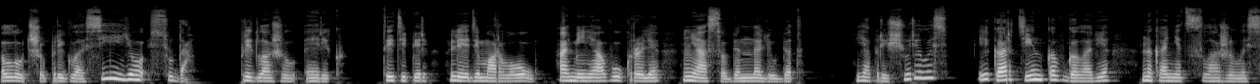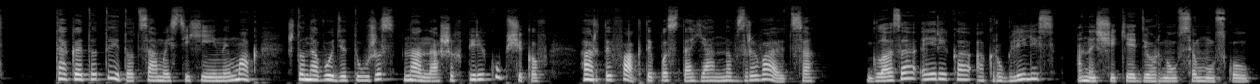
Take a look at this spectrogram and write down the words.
Лучше пригласи ее сюда, предложил Эрик. Ты теперь леди Марлоу, а меня в Украле не особенно любят. Я прищурилась, и картинка в голове наконец сложилась. Так это ты тот самый стихийный маг, что наводит ужас на наших перекупщиков. Артефакты постоянно взрываются. Глаза Эрика округлились, а на щеке дернулся мускул.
